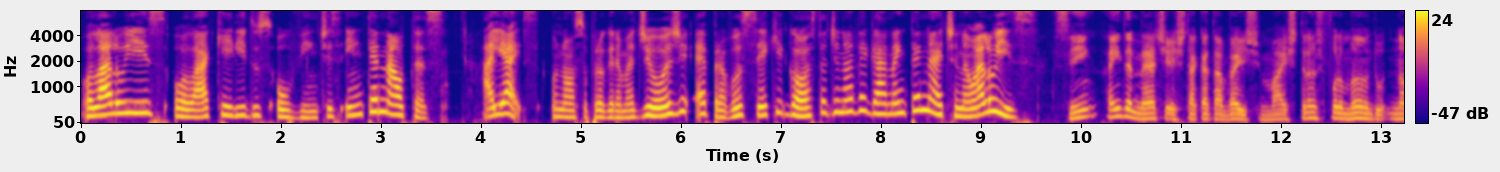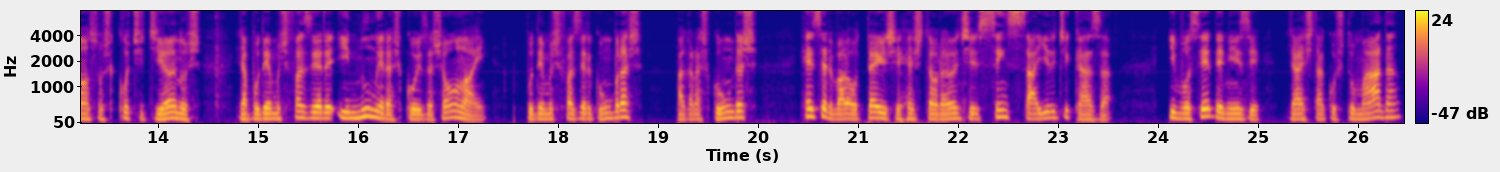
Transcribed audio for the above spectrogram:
Olá, Luiz. Olá, queridos ouvintes e internautas. Aliás, o nosso programa de hoje é para você que gosta de navegar na internet, não é, Luiz? Sim, a internet está cada vez mais transformando nossos cotidianos. Já podemos fazer inúmeras coisas online. Podemos fazer compras, pagar as contas, reservar hotéis e restaurantes sem sair de casa. E você, Denise, já está acostumada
